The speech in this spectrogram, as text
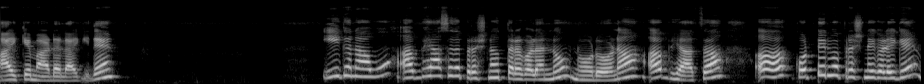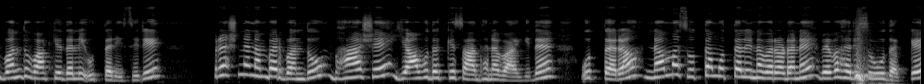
ಆಯ್ಕೆ ಮಾಡಲಾಗಿದೆ. ಈಗ ನಾವು ಅಭ್ಯಾಸದ ಪ್ರಶ್ನೋತ್ತರಗಳನ್ನು ನೋಡೋಣ. ಅಭ್ಯಾಸ. ಅ. ಕೊಟ್ಟಿರುವ ಪ್ರಶ್ನೆಗಳಿಗೆ ಒಂದು ವಾಕ್ಯದಲ್ಲಿ ಉತ್ತರಿಸಿರಿ. ಪ್ರಶ್ನೆ ನಂಬರ್ ಒಂದು, ಭಾಷೆ ಯಾವುದಕ್ಕೆ ಸಾಧನವಾಗಿದೆ? ಉತ್ತರ, ನಮ್ಮ ಸುತ್ತಮುತ್ತಲಿನವರೊಡನೆ ವ್ಯವಹರಿಸುವುದಕ್ಕೆ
